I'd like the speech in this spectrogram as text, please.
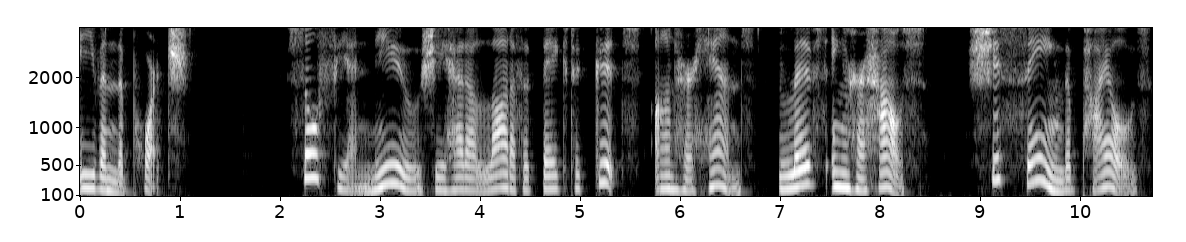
even the porch. Sophia knew she had a lot of baked goods on her hands. Lives in her house. She's seen the piles.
